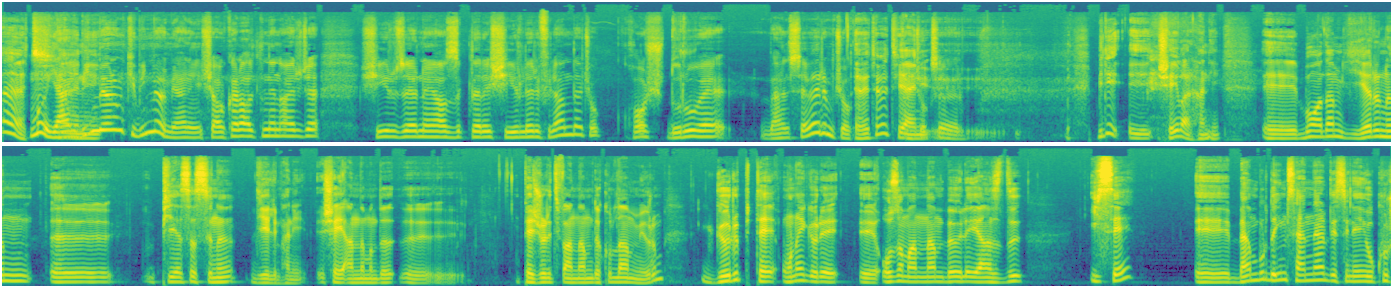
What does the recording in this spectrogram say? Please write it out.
Evet. Mı? Yani, bilmiyorum ki bilmiyorum. Yani Şavkar Altin'den ayrıca şiir üzerine yazdıkları şiirleri falan da çok hoş, duru ve ben severim çok. Evet evet Ben yani. çok severim. Bir de e, şey var hani e, bu adam yarının e, piyasasını diyelim hani şey anlamında e, pejoratif anlamda kullanmıyorum. Görüp de ona göre e, o zamandan böyle yazdı ise e, ben buradayım sen neredesin ey okur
